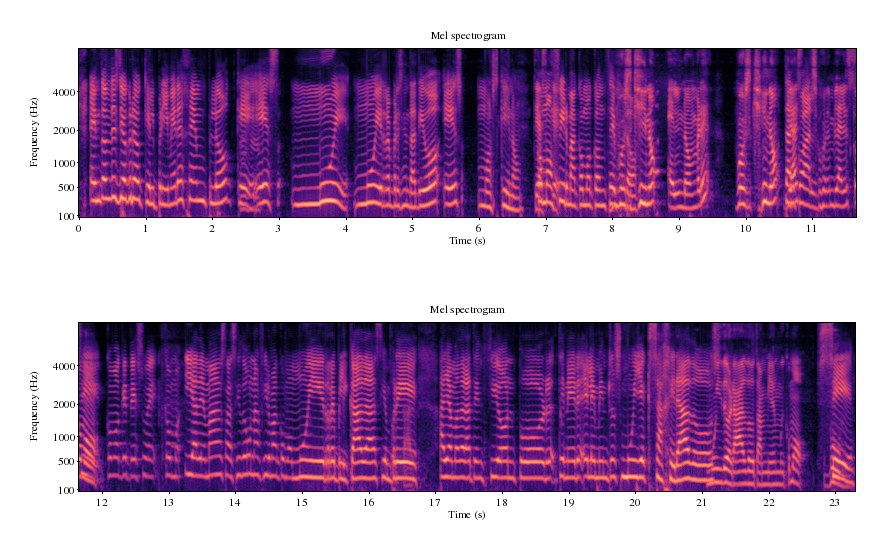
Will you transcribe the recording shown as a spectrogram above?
Entonces yo creo que el primer ejemplo que es muy, muy representativo es Mosquino. Tía, es como que firma, como concepto. Mosquino, el nombre, Mosquino, Tal ya es- cual. en plan, es como... Sí, como que te suena. Como... Y además ha sido una firma como muy replicada, siempre ha llamado la atención por tener elementos muy exagerados. Muy dorado también, muy como... Sí, boom.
